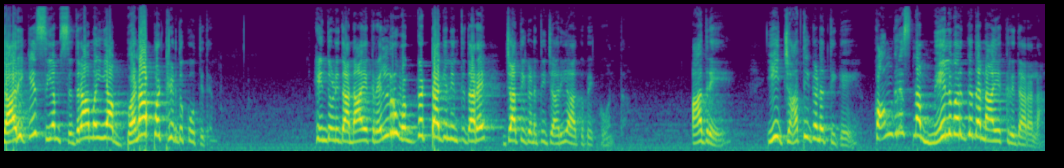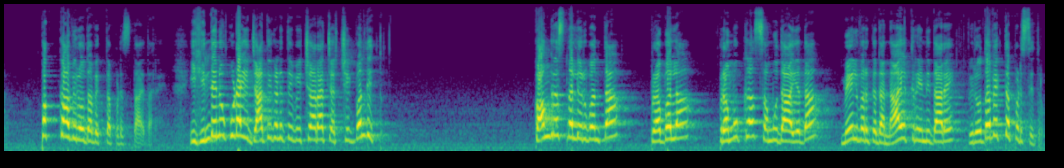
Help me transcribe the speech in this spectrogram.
ಜಾರಿಗೆ ಸಿಎಂ ಸಿದ್ದರಾಮಯ್ಯ ಬಣ ಪಟ್ಟು ಹಿಡಿದು ಕೂತಿದೆ. ಹಿಂದುಳಿದ ನಾಯಕರೆಲ್ಲರೂ ಒಗ್ಗಟ್ಟಾಗಿ ನಿಂತಿದ್ದಾರೆ, ಜಾತಿ ಗಣತಿ ಜಾರಿ ಆಗಬೇಕು ಅಂತ. ಆದರೆ ಈ ಜಾತಿ ಗಣತಿಗೆ ಕಾಂಗ್ರೆಸ್ನ ಮೇಲ್ವರ್ಗದ ನಾಯಕರಿದಾರಲ್ಲ, ಪಕ್ಕಾ ವಿರೋಧ ವ್ಯಕ್ತಪಡಿಸ್ತಾ ಇದ್ದಾರೆ. ಈ ಹಿಂದೆನೂ ಕೂಡ ಈ ಜಾತಿ ಗಣತಿ ವಿಚಾರ ಚರ್ಚೆಗೆ ಬಂದಿತ್ತು. ಕಾಂಗ್ರೆಸ್ನಲ್ಲಿರುವಂಥ ಪ್ರಬಲ, ಪ್ರಮುಖ ಸಮುದಾಯದ ಮೇಲ್ವರ್ಗದ ನಾಯಕರೇನಿದ್ದಾರೆ ವಿರೋಧ ವ್ಯಕ್ತಪಡಿಸಿದ್ರು.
